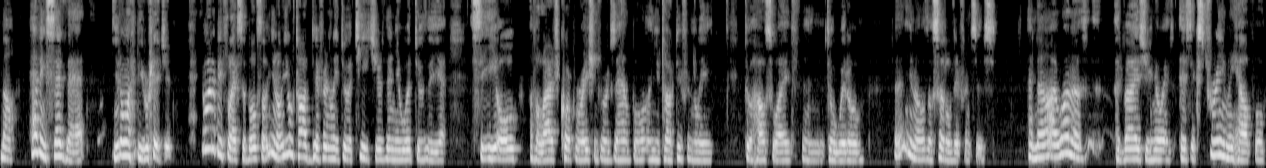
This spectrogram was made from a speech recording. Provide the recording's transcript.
Now, having said that, you don't want to be rigid you want to be flexible. So, you know, you'll talk differently to a teacher than you would to the uh, CEO of a large corporation, for example, and you talk differently to a housewife and to a widow. Uh, you know, the subtle differences. And now I want to advise you, you know, it's, it's extremely helpful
